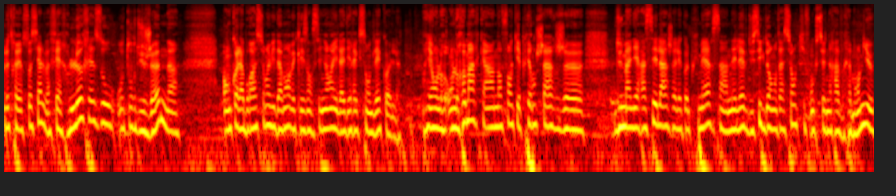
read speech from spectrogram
Le travailleur social va faire le réseau autour du jeune, en collaboration évidemment avec les enseignants et la direction de l'école. Et on le, remarque, un enfant qui est pris en charge d'une manière assez large à l'école primaire, c'est un élève du cycle d'orientation qui fonctionnera vraiment mieux.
